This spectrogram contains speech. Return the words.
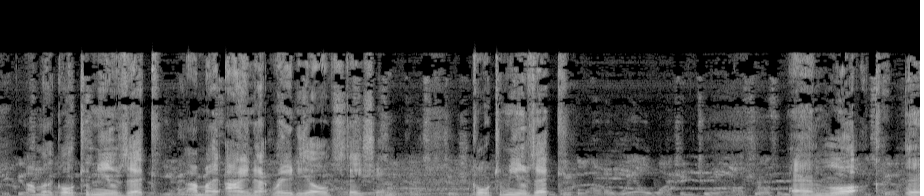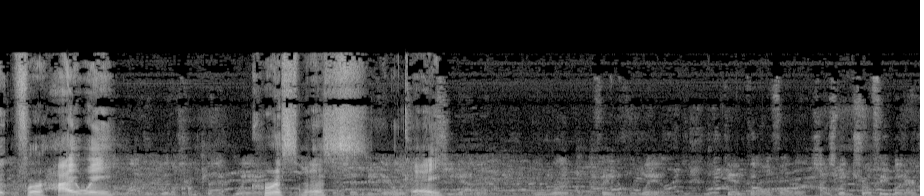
The appeals I'm going to go to music on my iNet radio station. Go to music People on a whale watching tour offshore from and look it for Highway collided with a humpback whale. Christmas, Said to be airlifted okay. to Seattle. No word on the fate of the whale. Can't call a former Heisman Trophy winner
